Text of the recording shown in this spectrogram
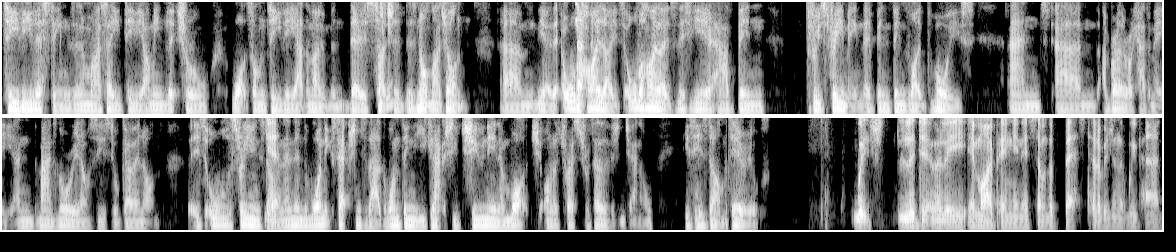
TV listings, and when I say TV, I mean literal what's on TV at the moment. There is such a there's not much on. Um, you know, all the No. highlights, all the highlights this year have been through streaming. They've been things like The Boys and um, Umbrella Academy and The Mandalorian. Obviously, is still going on. It's all the streaming stuff, Yeah. and then the one exception to that, the one thing that you can actually tune in and watch on a terrestrial television channel is His Dark Materials. Which legitimately, in my opinion, is some of the best television that we've had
